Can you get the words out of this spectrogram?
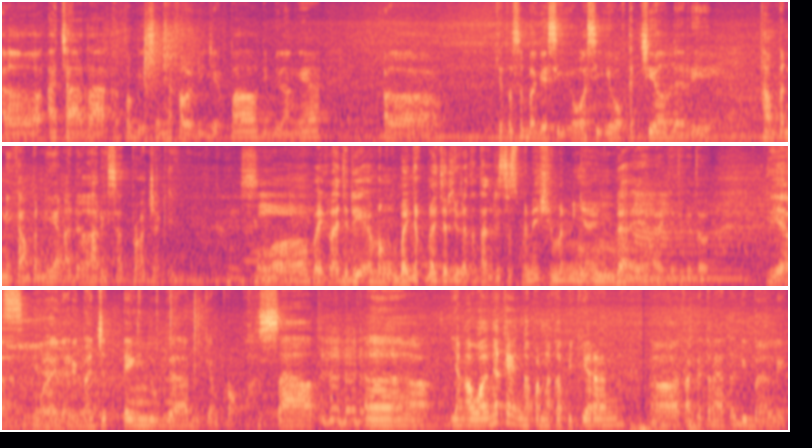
uh, acara atau biasanya kalau di Jepal dibilangnya uh, kita sebagai CEO CEO kecil dari company-company yang adalah riset project ini. Wow, baiklah. Jadi emang banyak belajar juga tentang research manajemennya juga ya, gitu-gitu. Iya, Yes, mulai dari budgeting juga, bikin proposal. Eh, yang awalnya kayak nggak pernah kepikiran, eh, tapi ternyata di balik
